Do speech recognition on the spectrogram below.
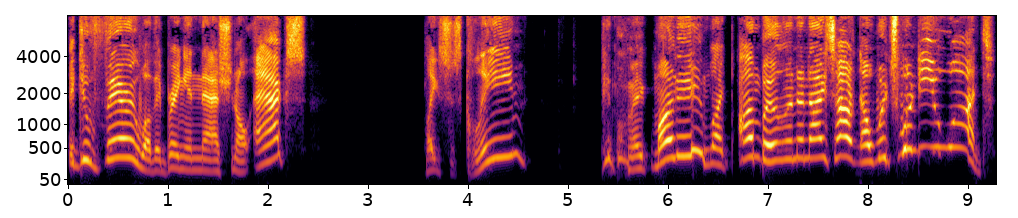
They do very well. They bring in national acts. Place is clean. People make money. I'm like, I'm building a nice house. Now, which one do you want?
